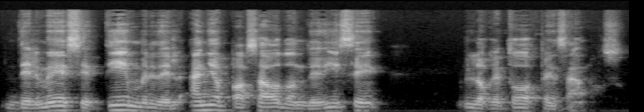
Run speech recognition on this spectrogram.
del mes de septiembre del año pasado donde dice lo que todos pensamos.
